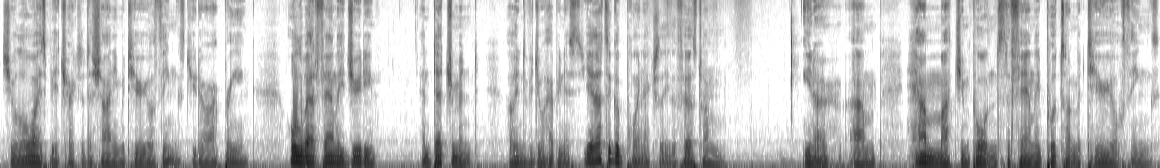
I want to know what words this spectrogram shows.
She will always be attracted to shiny material things due to her upbringing. All about family duty and detriment of individual happiness. Yeah, that's a good point, actually. The first one, you know, um, how much importance the family puts on material things.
